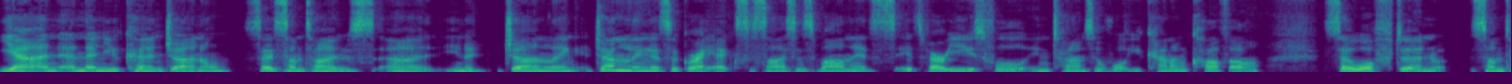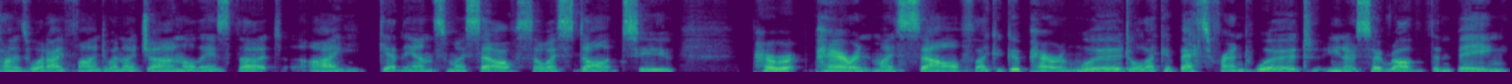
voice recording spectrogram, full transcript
yeah, and and then you can journal. So sometimes, uh, you know, journaling journaling is a great exercise as well, and it's it's very useful in terms of what you can uncover. So often, sometimes what I find when I journal is that I get the answer myself. So I start to parent myself like a good parent would or like a best friend would, you know, so rather than being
